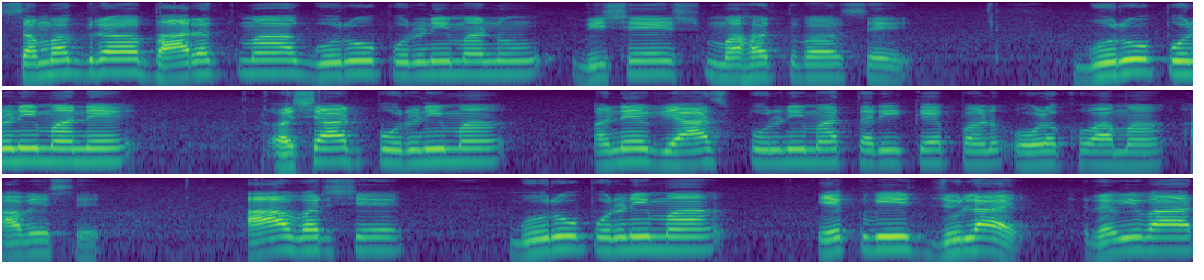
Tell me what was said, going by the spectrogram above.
સમગ્ર ભારતમાં ગુરુ પૂર્ણિમાનું વિશેષ મહત્ત્વ છે. ગુરુ પૂર્ણિમાને અષાઢ પૂર્ણિમા અને વ્યાસ પૂર્ણિમા તરીકે પણ ઓળખવામાં આવે છે. આ વર્ષે ગુરુ પૂર્ણિમા એકવીસ જુલાઈ, રવિવાર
